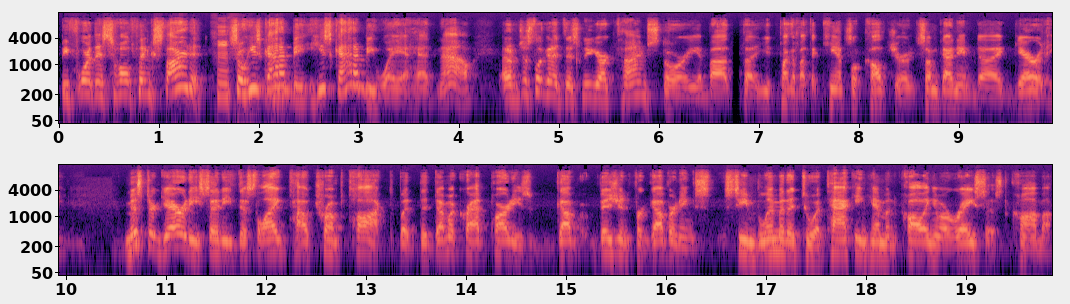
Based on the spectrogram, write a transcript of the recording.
before this whole thing started. Hmm. so he's got to be he's got to be way ahead now. And I'm just looking at this New York Times story about uh, you talk about the cancel culture. Some guy named uh, Garrity. Mr. Garrity said he disliked how Trump talked, but the Democrat Party's gov- vision for governing seemed limited to attacking him and calling him a racist, comma,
